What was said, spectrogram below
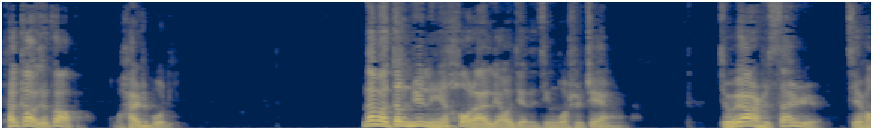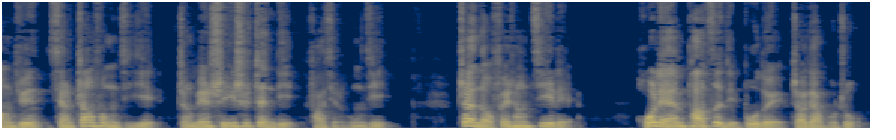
他告就告吧，我还是不理。那么邓君林后来了解的经过是这样的：九月二十三日，解放军向张凤吉整编十一师阵地发起了攻击，战斗非常激烈。胡琏怕自己部队招架不住，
